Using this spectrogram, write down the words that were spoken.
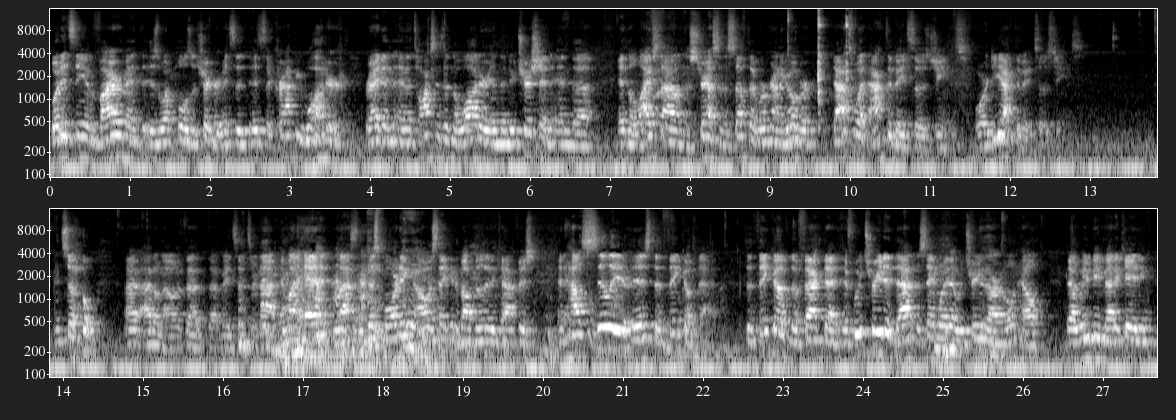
but it's the environment that is what pulls the trigger. It's the it's the crappy water, right? And, and the toxins in the water and the nutrition and the and the lifestyle and the stress and the stuff that we're going to go over, that's what activates those genes or deactivates those genes. And so, I, I don't know if that, that made sense or not. In my head, last this morning, I was thinking about Billy the Catfish and how silly it is to think of that. To think of the fact that if we treated that the same way that we treated our own health, that we'd be medicating,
